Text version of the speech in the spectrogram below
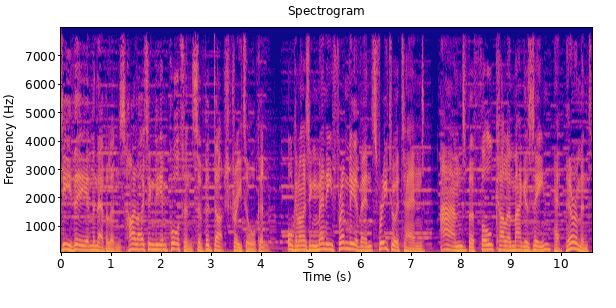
KDV in the Netherlands, highlighting the importance of the Dutch street organ, organising many friendly events free to attend, and the full colour magazine, Het Pierement,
